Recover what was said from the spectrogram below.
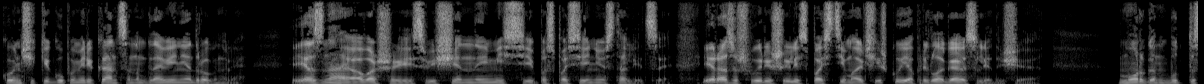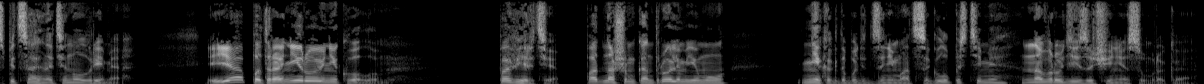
Кончики губ американца на мгновение дрогнули. Я знаю о вашей священной миссии по спасению столицы. И раз уж вы решили спасти мальчишку, я предлагаю следующее. Морган будто специально тянул время. Я патронирую Николу. Поверьте, под нашим контролем ему некогда будет заниматься глупостями на вроде изучения сумрака.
